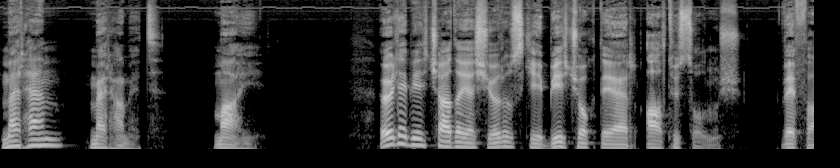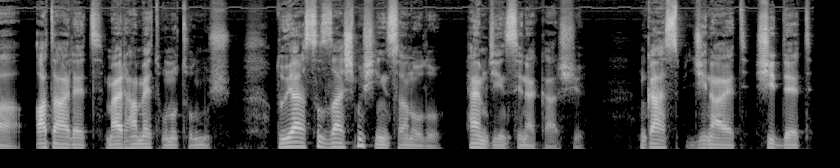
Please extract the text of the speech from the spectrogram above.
Merhem, merhamet. Mahi. Öyle bir çağda yaşıyoruz ki birçok değer alt üst olmuş. Vefa, adalet, merhamet unutulmuş. Duyarsızlaşmış insanoğlu hem cinsine karşı. Gasp, cinayet, şiddet,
